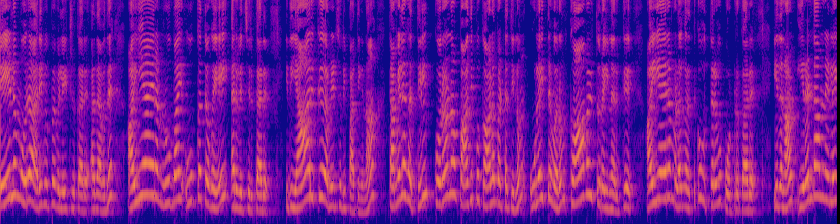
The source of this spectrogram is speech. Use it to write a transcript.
மேலும் ஒரு அறிவிப்பை வெளியிட்டிருக்காரு. அதாவது ஐயாயிரம் ரூபாய் ஊக்கத்தொகையை அறிவிச்சிருக்காரு. இது யாருக்கு அப்படின்னு சொல்லி பார்த்தீங்கன்னா தமிழகத்தில் கொரோனா பாதிப்பு காலகட்டத்திலும் உழைத்து வரும் காவல்துறையினருக்கு ஐயாயிரம் வழங்குறதுக்கு உத்தரவு போட்டிருக்காரு. இதனால் இரண்டாம் நிலை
